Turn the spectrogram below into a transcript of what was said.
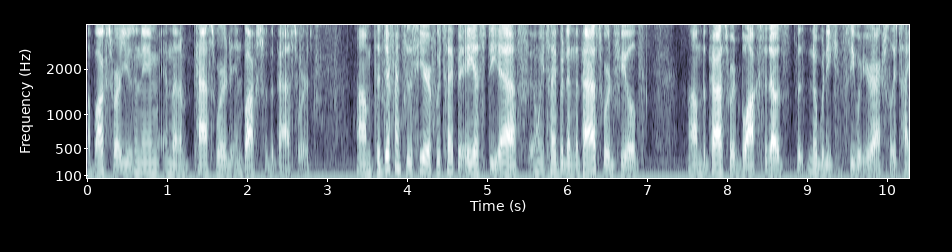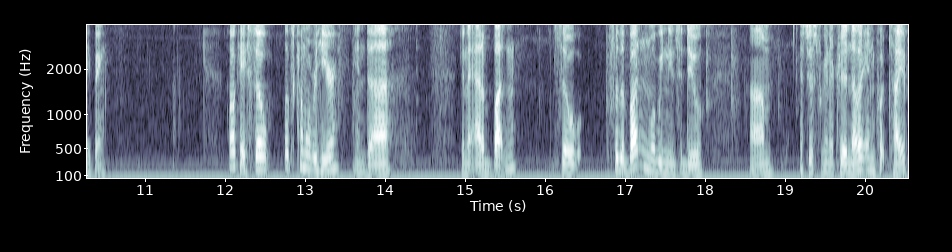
a box for our username, and then a password in box for the password. Um, the difference is here, if we type it ASDF and we type it in the password field, um, the password blocks it out so that nobody can see what you're actually typing. Okay, so let's come over here and uh, going to add a button. So for the button, what we need to do um, is just we're going to create another input type.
